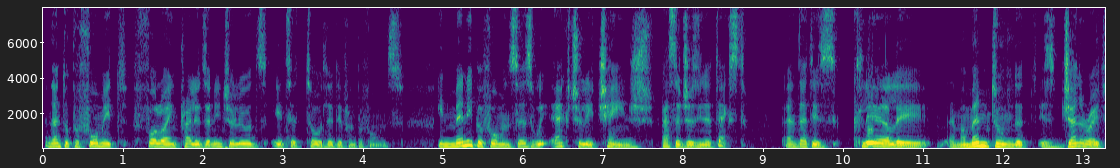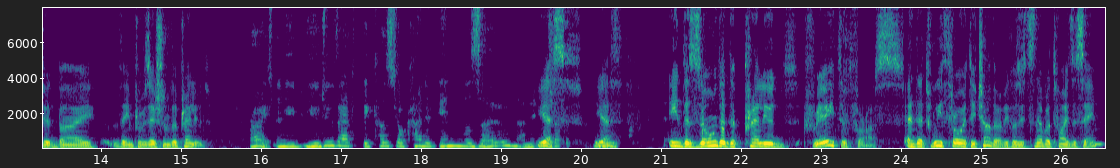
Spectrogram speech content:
And then to perform it following preludes and interludes, it's a totally different performance. In many performances, we actually change passages in the text and that is clearly a momentum that is generated by the improvisation of the prelude. Right, and you you do that because you're kind of in the zone, and yes, yes, in the zone that the prelude created for us, and that we throw at each other because it's never twice the same.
